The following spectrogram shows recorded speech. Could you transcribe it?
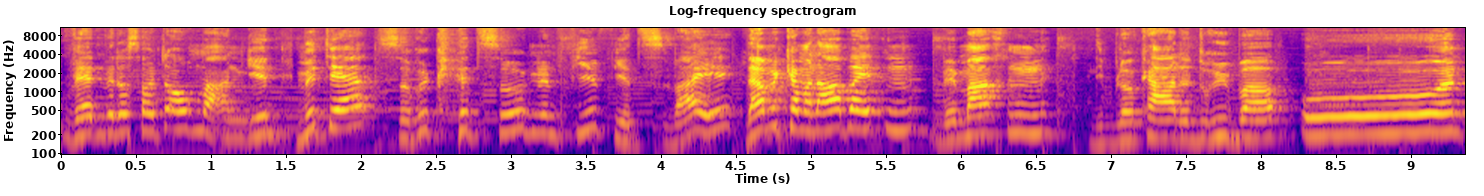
werden wir das heute auch mal angehen. Mit der zurückgezogenen 442. Damit kann man arbeiten. Wir machen die Blockade drüber und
